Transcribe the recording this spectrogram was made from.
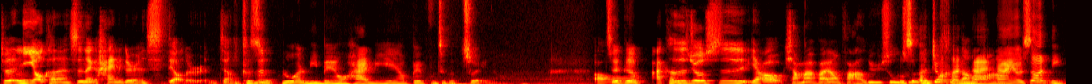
就是你有可能是那个害那个人死掉的人，这样。可是如果你没有害，你也要背负这个罪呢？这个啊，可是就是要想办法用法律诉讼，啊，就很难啊。有时候你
